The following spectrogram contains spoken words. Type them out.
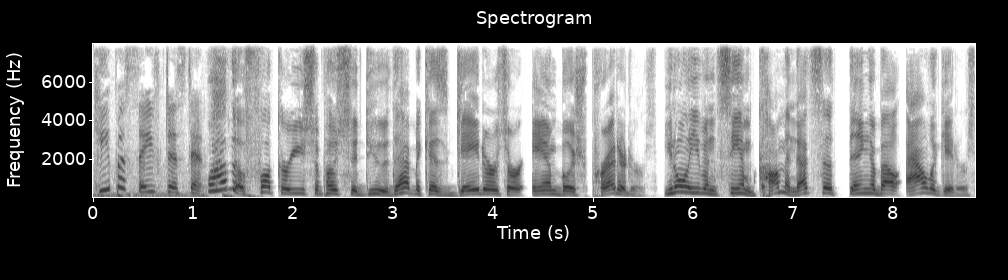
Keep a safe distance. Well, how the fuck are you supposed to do that? Because gators are ambush predators. You don't even see them coming. That's the thing about alligators.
